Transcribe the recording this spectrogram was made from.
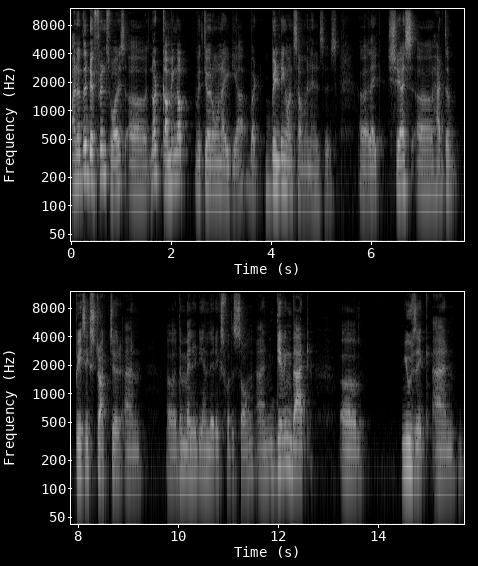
Another difference was uh, not coming up with your own idea, but building on someone else's. Uh, like Shreyas uh, had the basic structure and uh, the melody and lyrics for the song and giving that uh, music and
